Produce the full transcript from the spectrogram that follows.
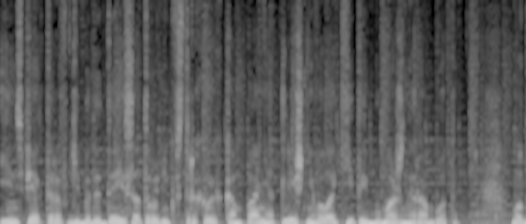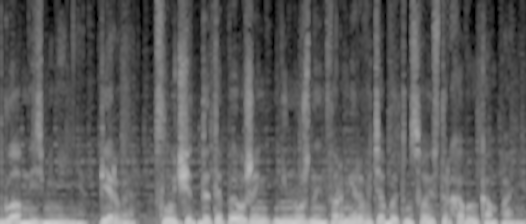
и инспекторов ГИБДД, и сотрудников страховых компаний от лишней волокиты и бумажной работы. Вот главные изменения. Первое. В случае ДТП уже не нужно информировать об этом свою страховую компанию.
